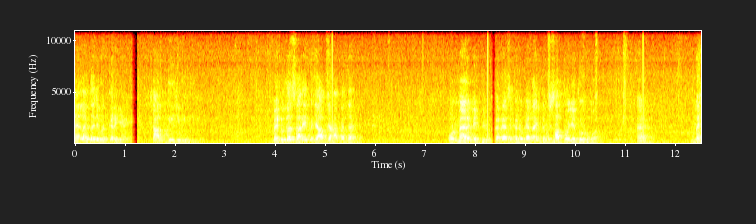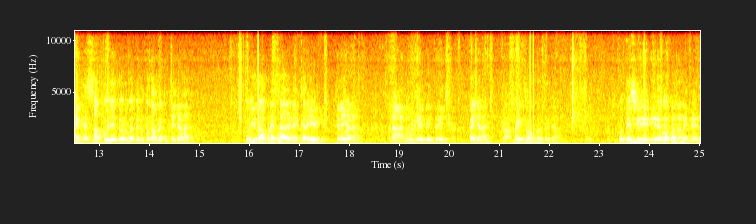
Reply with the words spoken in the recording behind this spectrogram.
ਐ ਲੱਗਦਾ ਜਿਵੇਂ ਘਰੇ ਆਏ। ਸ਼ਾਂਤੀ ਜੀ ਮਿਲਦੀ ਹੈ। ਮੈਨੂੰ ਤਾਂ ਸਾਰੇ ਪੰਜਾਬ ਜਾਣਾ ਪੈਂਦਾ ਹੈ। ਹੁਣ ਮੈਂ ਇੰਟਰਵਿਊ ਕਰ ਰਿਹਾ ਸੀ, ਮੈਨੂੰ ਕਹਿੰਦਾ ਇੱਧਰ ਨੂੰ 7 ਵਜੇ ਤੋਰੂਗਾ। ਹੈ? ਮੈਂ ਕਿਹਾ 7 ਵਜੇ ਤੋਰੂਗਾ, ਤੈਨੂੰ ਪਤਾ ਮੈਂ ਕਿੱਥੇ ਜਾਣਾ ਤੁਸੀਂ ਤਾਂ ਆਪਣੇ ਸਾਰਿਆਂ ਨੇ ਘਰੇ ਚਲੇ ਜਾਣਾ ਹੈ। ਨੂੰ ਕੇ ਬਿਤਰੇ ਪੈ ਜਾਣਾ ਹੈ। ਮੈਂ ਇੱਥੋਂ ਅੰਮ੍ਰਿਤਸਰ ਜਾਣਾ ਉੱਥੇ ਸਵੇਰੇ ਡੇਰੇ ਬਾਬਾ ਨਾਨਕ ਹੈ।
